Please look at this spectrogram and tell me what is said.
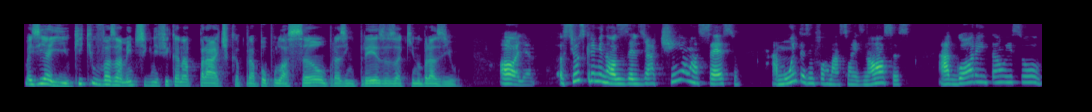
Mas e aí, o que, que o vazamento significa na prática para a população, para as empresas aqui no Brasil? Olha, se os criminosos eles já tinham acesso a muitas informações nossas, agora então isso,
